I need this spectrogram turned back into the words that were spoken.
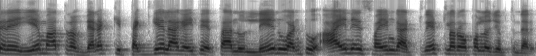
సరే ఏమాత్రం వెనక్కి తగ్గేలాగైతే తాను లేను అంటూ ఆయనే స్వయంగా ట్వీట్ల రూపంలో చెప్తున్నారు.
